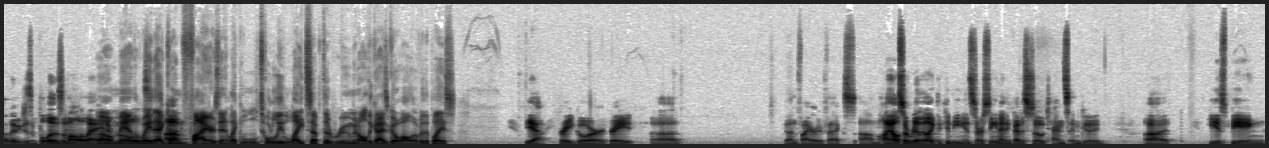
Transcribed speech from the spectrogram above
And then he just blows them all away. Oh man, the way that gun Um, fires and it like l- totally lights up the room and all the guys go all over the place. yeah, great gore, great uh, gunfire effects. Um, I also really like the convenience store scene. I think that is so tense and good. Uh, he's being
